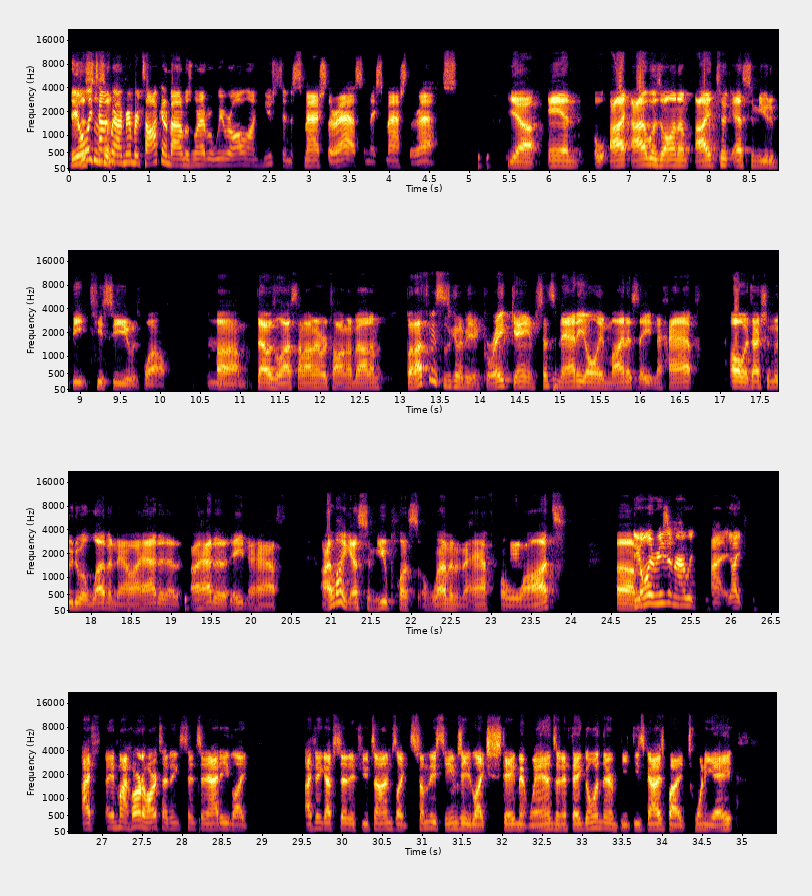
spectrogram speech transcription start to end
The only time a, I remember talking about them was whenever we were all on Houston to smash their ass, and they smashed their ass. Yeah, and I I was on them. I took SMU to beat TCU as well. Mm. Um, that was the last time I remember talking about them. But I think this is going to be a great game. Cincinnati only minus eight and a half. Oh, it's actually moved to 11 now. I had it at I had it at eight and a half. I like SMU plus 11 and a half a lot. Um, the only reason I would I, like, I in my heart of hearts, I think Cincinnati. Like, I think I've said it a few times. Like some of these teams, they like statement wins, and if they go in there and beat these guys by 28,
